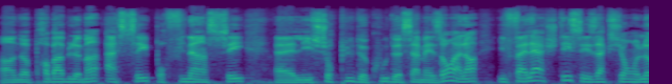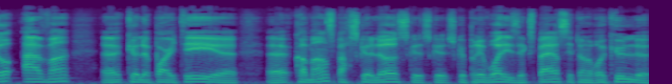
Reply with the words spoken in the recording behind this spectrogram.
en a probablement assez pour financer euh, les surplus de coûts de sa maison. Alors, il fallait acheter ces actions-là avant euh, que le party euh, commence parce que là, ce que, ce que, ce que prévoient les experts, c'est un recul,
